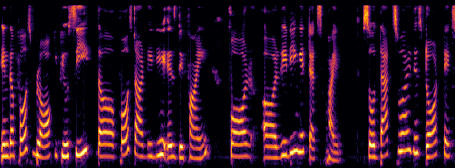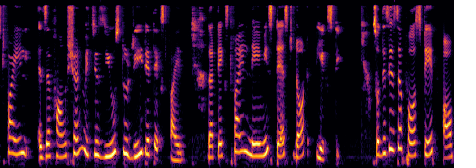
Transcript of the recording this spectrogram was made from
in the first block if you see the first RDD is defined for uh, reading a text file. So that's why this dot text file is a function which is used to read a text file. The text file name is test.txt so this is the first step of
